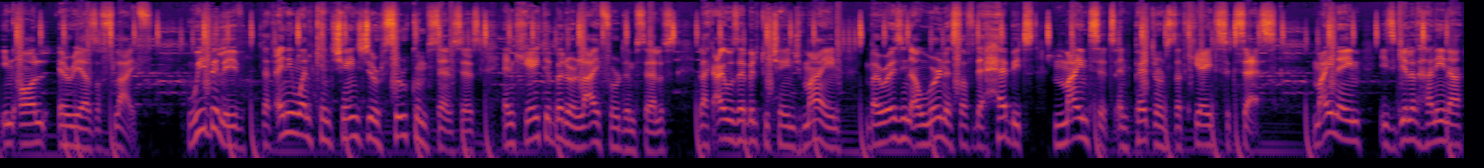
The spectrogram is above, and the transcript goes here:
in all areas of life. We believe that anyone can change their circumstances and create a better life for themselves, like I was able to change mine by raising awareness of the habits, mindsets, and patterns that create success. My name is Gilad Hanina,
